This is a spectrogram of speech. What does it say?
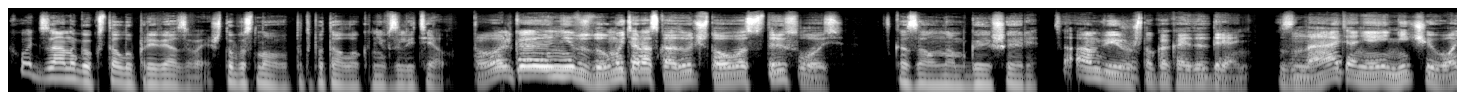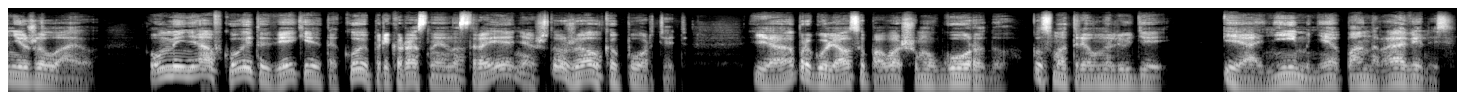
Хоть за ногу к столу привязывай, чтобы снова под потолок не взлетел. «Только не вздумайте рассказывать, что у вас стряслось», — сказал нам Гайшери. «Сам вижу, что какая-то дрянь. Знать о ней ничего не желаю. У меня в кои-то веке такое прекрасное настроение, что жалко портить. Я прогулялся по вашему городу, посмотрел на людей. И они мне понравились.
